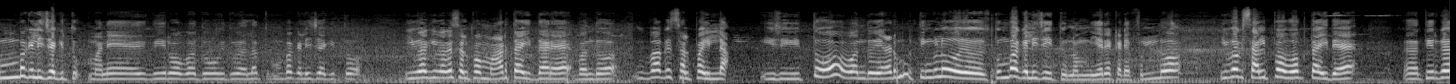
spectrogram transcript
ತುಂಬ ಗಲೀಜಾಗಿತ್ತು. ಮನೆ ನೀರು ಹೋಗೋದು, ಇದು ಎಲ್ಲ ತುಂಬ ಗಲೀಜಾಗಿತ್ತು. ಇವಾಗ ಇವಾಗ ಸ್ವಲ್ಪ ಮಾಡ್ತಾ ಇದ್ದಾರೆ ಬಂದು. ಇವಾಗ ಸ್ವಲ್ಪ ಇಲ್ಲ. ಇತ್ತು ಒಂದು ಎರಡು ಮೂರು ತಿಂಗಳು ತುಂಬ ಗಲೀಜೆ ಇತ್ತು ನಮ್ಮ ಏರಿಯಾ ಕಡೆ ಫುಲ್ಲು. ಇವಾಗ ಸ್ವಲ್ಪ ಹೋಗ್ತಾ ಇದೆ. ತಿರ್ಗಾ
